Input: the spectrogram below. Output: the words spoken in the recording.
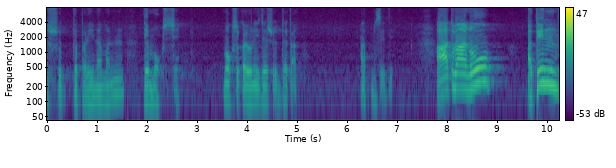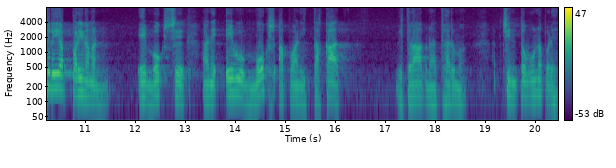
શુદ્ધ પરિણમન, તે મોક્ષ છે. મોક્ષ કયોની જે શુદ્ધતા, આત્મસિદ્ધિ. આત્માનું અતિન્દ્રિય પરિણમન. એ મોક્ષ છે અને એવો મોક્ષ આપવાની તાકાત વિતરાગના ધર્મ ચિંતવવું ન પડે,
